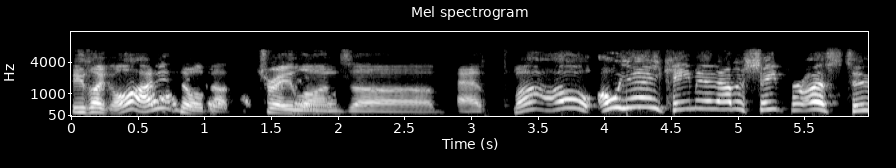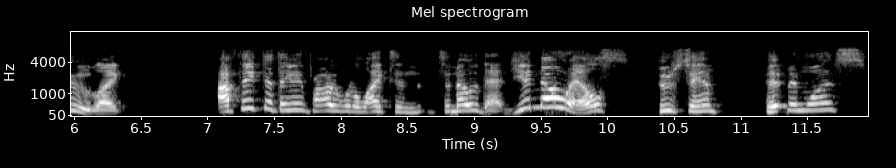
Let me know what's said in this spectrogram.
He's like, oh, I didn't know about Treylon's uh, asthma. Oh, oh yeah, he came in out of shape for us too. Like, I think that they probably would have liked to, to know that. Do you know else who Sam Pittman was?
